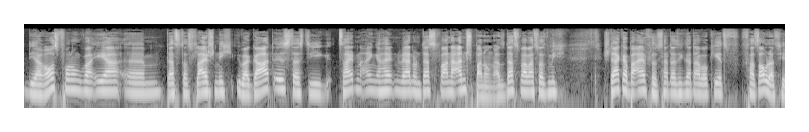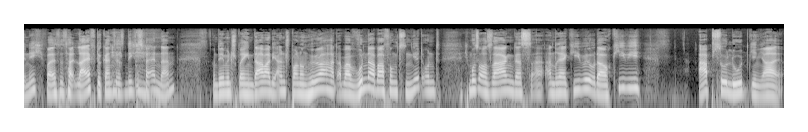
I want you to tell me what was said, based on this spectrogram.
die Herausforderung war eher, ähm, dass das Fleisch nicht übergart ist, dass die Zeiten eingehalten werden und das war eine Anspannung. Also das war was, was mich stärker beeinflusst hat, dass ich gesagt habe, okay, jetzt versau das hier nicht, weil es ist halt live, du kannst jetzt nichts verändern. Und dementsprechend da war die Anspannung höher, hat aber wunderbar funktioniert und ich muss auch sagen, dass äh, Andrea Kiewel oder auch Kiwi absolut genial.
